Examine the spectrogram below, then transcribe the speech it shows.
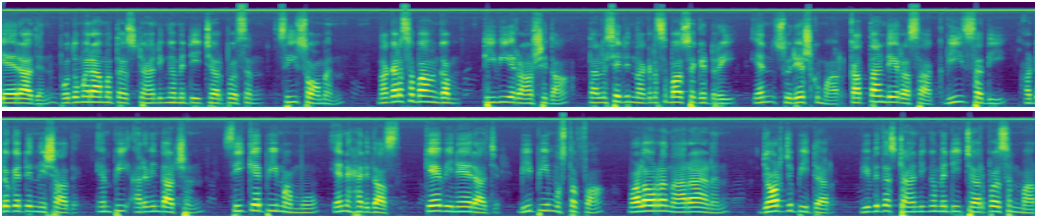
Jayarajan പൊതുമരാമത്ത് standing committee chairperson C Soman നഗരസഭാ അംഗം ടി വി റാഷിദ തലശ്ശേരി നഗരസഭാ secretary N Suresh Kumar Kathandi Razak V Sathi advocate Nishad M P Aravindakshan C K P Mammu N Haridas K Vinayaraj B P Musthafa Valora Narayanan George Peter വിവിധ സ്റ്റാൻഡിംഗ് കമ്മിറ്റി ചെയർപേഴ്സൺമാർ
